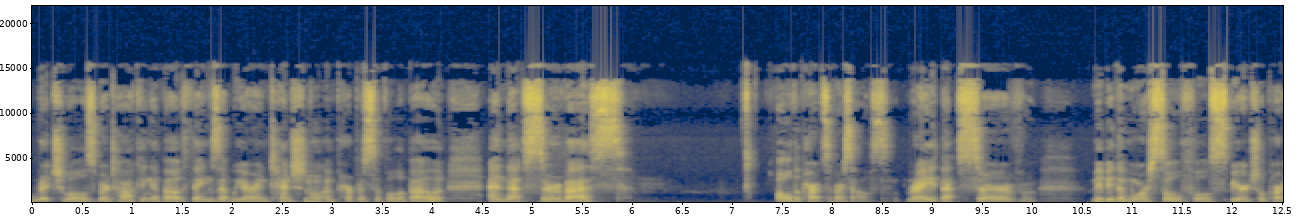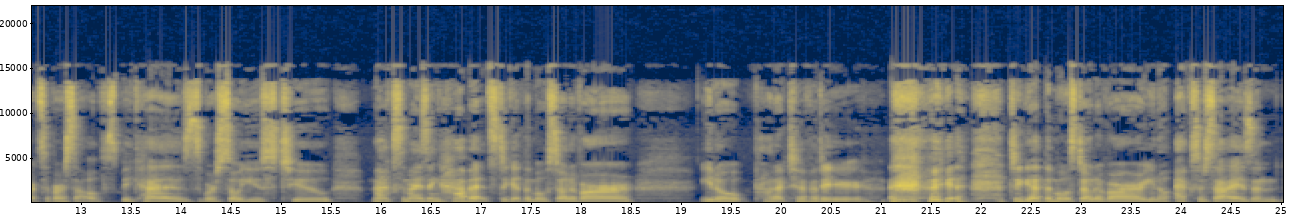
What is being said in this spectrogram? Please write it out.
rituals, we're talking about things that we are intentional and purposeful about and that serve us all the parts of ourselves, right? That serve maybe the more soulful spiritual parts of ourselves because we're so used to maximizing habits to get the most out of our you know productivity to get the most out of our you know exercise and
